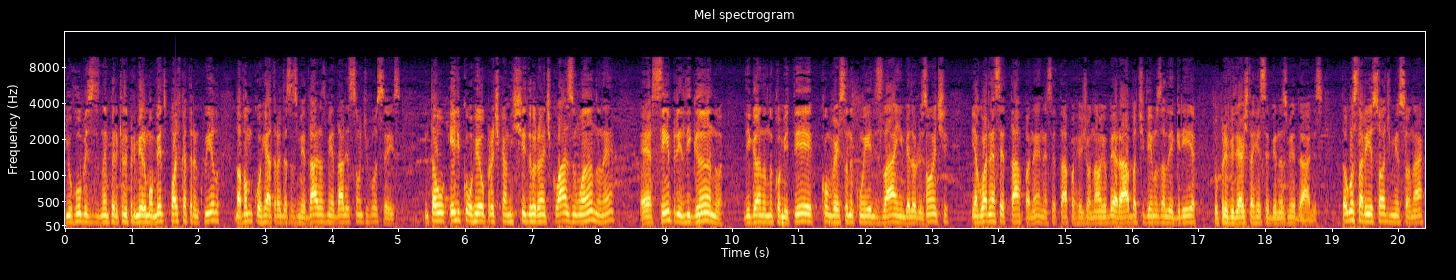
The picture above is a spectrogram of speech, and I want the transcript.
E o Rubens, naquele primeiro momento, pode ficar tranquilo, nós vamos correr atrás dessas medalhas, as medalhas são de vocês. Então, ele correu praticamente durante quase um ano, né? É, sempre ligando, ligando no comitê, conversando com eles lá em Belo Horizonte, e agora nessa etapa, né, nessa etapa regional em Uberaba, tivemos a alegria o privilégio de estar recebendo as medalhas. Então eu gostaria só de mencionar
